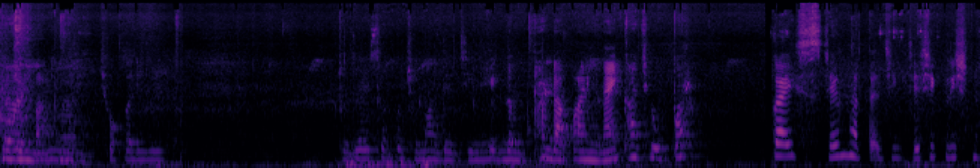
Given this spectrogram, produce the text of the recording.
કરી છોકરીઓ તો જોઈ શકો છો મહાદેવજીને એકદમ ઠંડા પાણી નાખ્યા છે ઉપર. ગાઈસ જય માતાજી. જય શ્રી કૃષ્ણ.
